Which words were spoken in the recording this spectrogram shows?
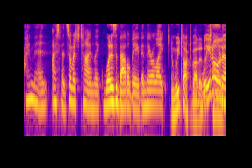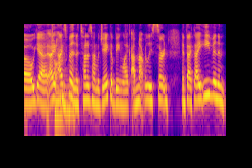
I meant, I spent so much time like, what is a battle babe? And they were like, And we talked about it. a we don't know. Yeah, I, I spent a ton of time with Jacob being like, I'm not really certain. In fact, I even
